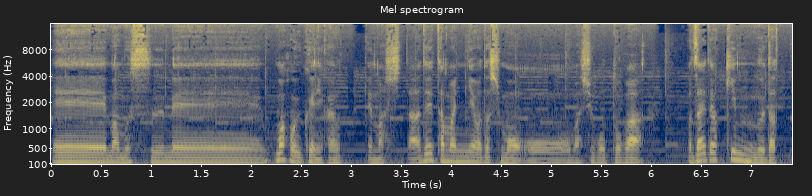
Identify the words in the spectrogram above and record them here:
えー、まあ、娘は保育園に通ってました。で、たまにね、私も、まあ、仕事が、在宅勤務だった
